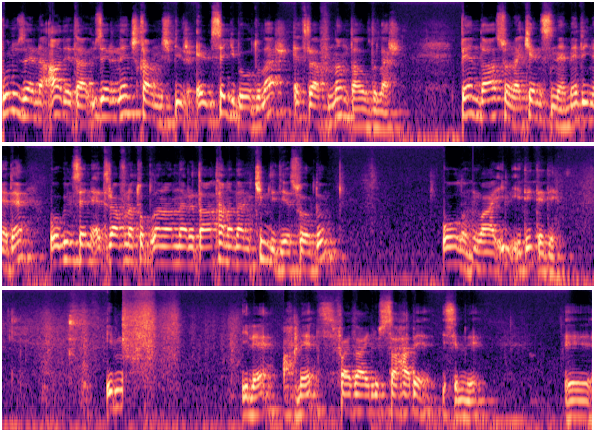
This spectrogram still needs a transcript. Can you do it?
Bunun üzerine adeta üzerinden çıkarılmış bir elbise gibi oldular. Etrafından dağıldılar. Ben daha sonra kendisine Medine'de o gün senin etrafına toplananları dağıtan adam kimdi diye sordum. Oğlum Vail idi dedi. İbn ile Ahmet Fadailü Sahabe isimli e,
